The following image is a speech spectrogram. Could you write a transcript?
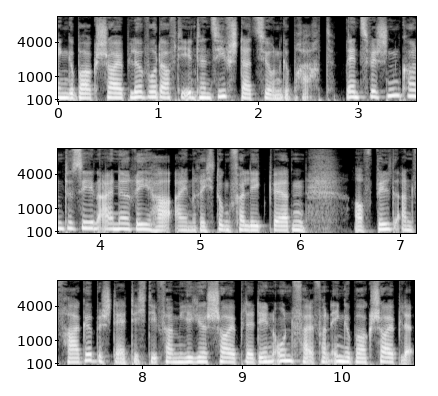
Ingeborg Schäuble wurde auf die Intensivstation gebracht. Inzwischen konnte sie in eine Reha-Einrichtung verlegt werden. Auf Bildanfrage bestätigt die Familie Schäuble den Unfall von Ingeborg Schäuble.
